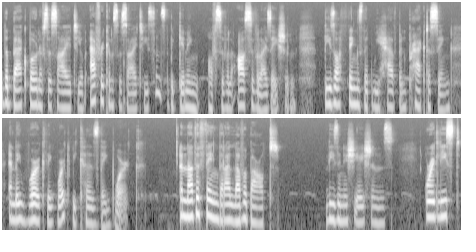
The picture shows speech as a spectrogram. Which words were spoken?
the backbone of society, of African society, since the beginning of civil, our civilization. These are things that we have been practicing and they work. They work because they work. Another thing that I love about these initiations, or at least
